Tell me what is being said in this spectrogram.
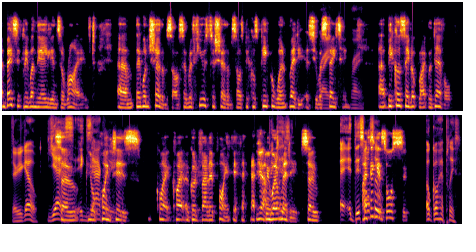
And basically, when the aliens arrived, um, they wouldn't show themselves. They refused to show themselves because people weren't ready, as you were Right, stating, Right. Uh, because they look like the devil. There you go. Yes, so exactly. your point is quite quite a good valid point. Yeah. we weren't ready. So Uh, this I also. think it's also oh, go ahead, please.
